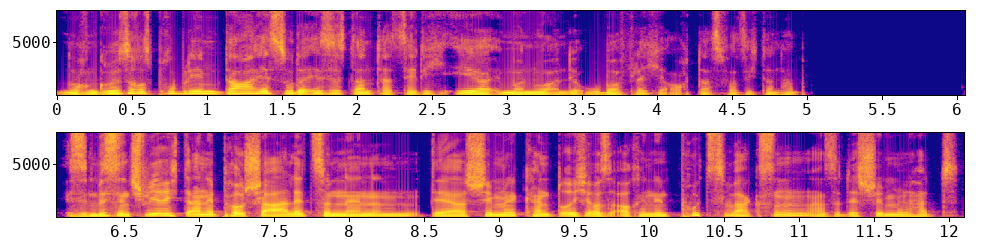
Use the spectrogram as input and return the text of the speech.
noch ein größeres Problem da ist oder ist es dann tatsächlich eher immer nur an der Oberfläche auch das, was ich dann habe? Es ist ein bisschen schwierig, da eine Pauschale zu nennen. Der Schimmel kann durchaus auch in den Putz wachsen. Also der Schimmel hat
